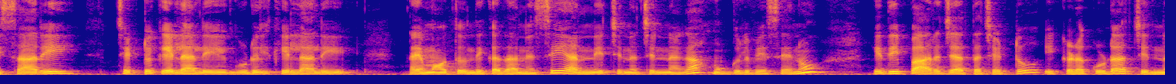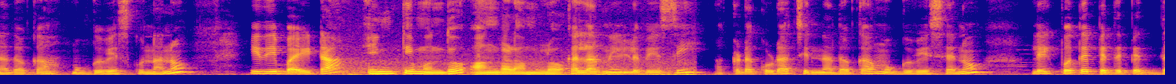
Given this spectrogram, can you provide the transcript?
ఈసారి చెట్టుకి వెళ్ళాలి గుడికి వెళ్ళాలి టైం అవుతుంది కదా అనేసి అన్నీ చిన్న చిన్నగా ముగ్గులు వేశాను. ఇది పారిజాత చెట్టు. ఇక్కడ కూడా చిన్నదొక ముగ్గు వేసుకున్నాను. ఇది బయట ఇంటి ముందు అంగళంలో కలర్ నీళ్ళు వేసి అక్కడ కూడా చిన్నదొక ముగ్గు వేశాను. లేకపోతే పెద్ద పెద్ద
